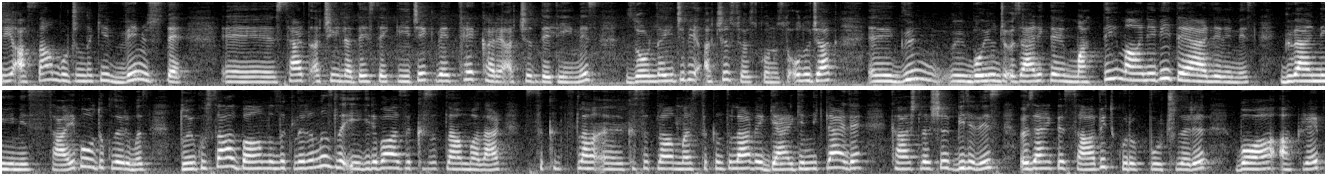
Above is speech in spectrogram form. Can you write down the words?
açıyı Aslan burcundaki Venüs de e, sert açıyla destekleyecek ve tek kare açı dediğimiz zorlayıcı bir açı söz konusu olacak. E, gün boyunca özellikle maddi manevi değerlerimiz, güvenliğimiz, sahip olduklarımız, duygusal bağımlılıklarımızla ilgili bazı kısıtlanmalar, sıkıntıla, e, kısıtlanma, sıkıntılar ve gerginliklerle karşılaşabiliriz. Özellikle sabit grup burçları boğa, akrep,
